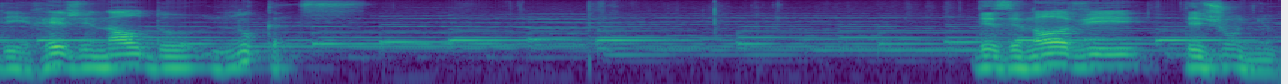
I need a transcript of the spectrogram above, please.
de Reginaldo Lucas. 19 de junho.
